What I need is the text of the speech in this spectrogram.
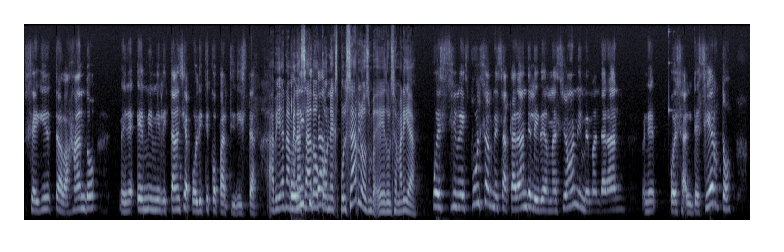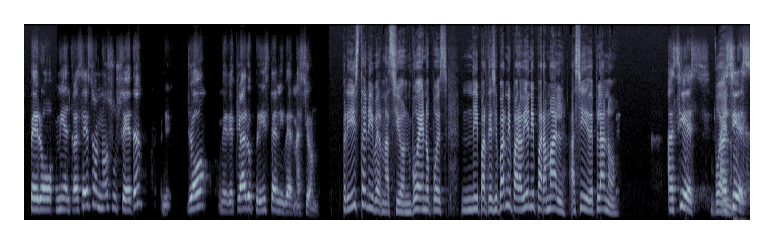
seguir trabajando en mi militancia político-partidista. Habían amenazado con expulsarlos, eh, Dulce María. Pues si me expulsan, me sacarán de la hibernación y me mandarán eh, pues al desierto. Pero mientras eso no suceda, eh, yo me declaro priista en hibernación. Priista en hibernación. Bueno, pues ni participar ni para bien ni para mal, así de plano. Así es. Bueno. Así es.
